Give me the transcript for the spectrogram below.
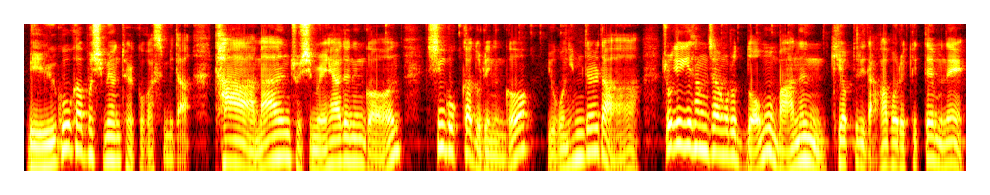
밀고 가보시면 될 것 같습니다. 다만 조심을 해야 되는 건 신고가 노리는 거 요건 힘들다. 쪼개기 상장으로 너무 많은 기업들이 나가버렸기 때문에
